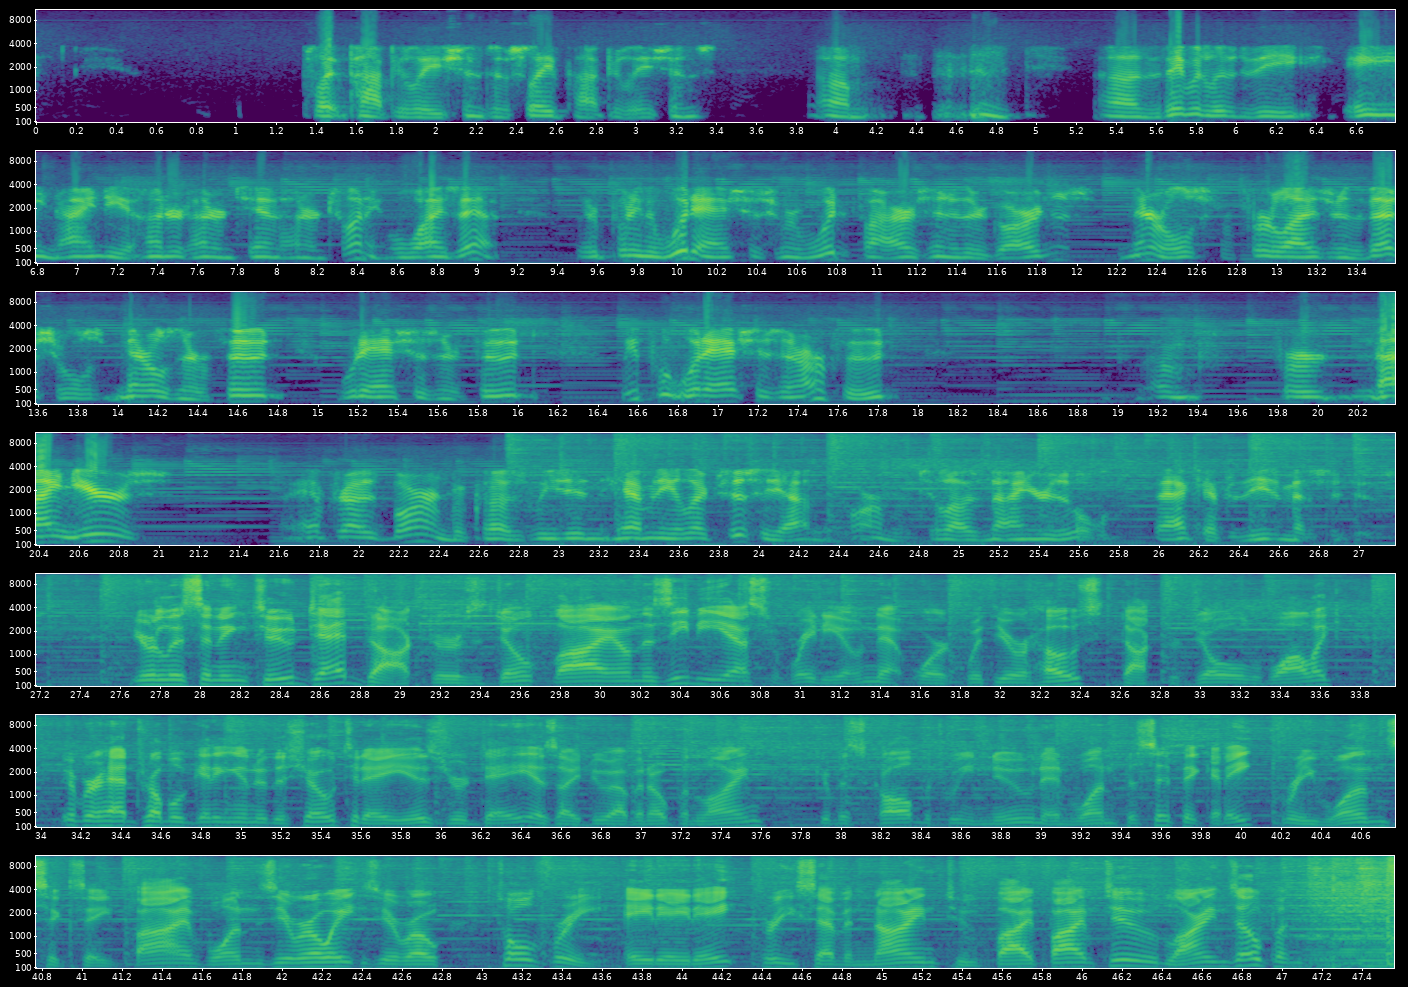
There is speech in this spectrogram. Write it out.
populations, of slave populations, um, uh, they would live to be 80, 90, 100, 110, 120. Well, why is that? They're putting the wood ashes from wood fires into their gardens, minerals for fertilizer in the vegetables, minerals in their food, wood ashes in their food. We put wood ashes in our food um, for nine years after I was born because we didn't have any electricity out on the farm until I was nine years old, back after these messages. You're listening to Dead Doctors Don't Lie on the ZBS Radio Network with your host, Dr. Joel Wallach. You ever had trouble getting into the show, today is your day as I do have an open line. Give us a call between noon and 1 Pacific at 831 685 1080. Toll free 888 379 2552. Lines open.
